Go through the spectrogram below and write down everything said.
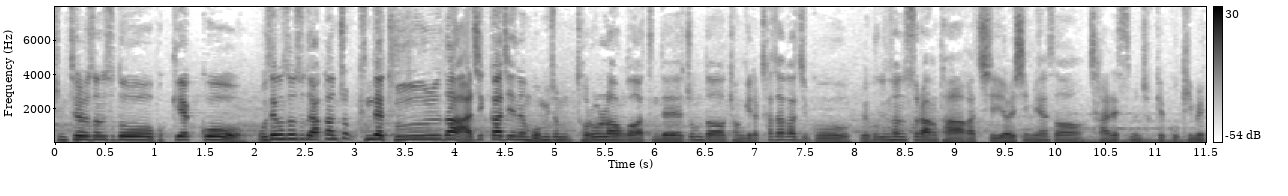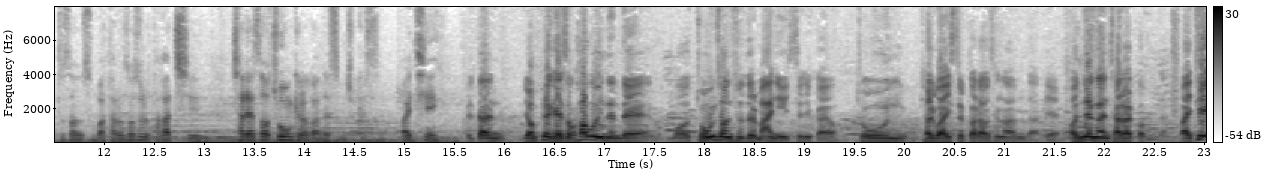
김태현 선수도 복귀했고 오세훈 선수도 약간 좀 근데 둘 다 아직까지는 몸이 좀 덜 올라온 것 같은데 좀 더 경기력 찾아가지고 외국인 선수랑 다 같이 열심히 해서 잘했으면 좋겠고 김일두 선수 막 다른 선수들 다 같이 잘해서 좋은 결과 냈으면 좋겠어요. 파이팅. 일단 연패 계속 하고 있는데 뭐 좋은 선수들 많이 있으니까요. 좋은 결과 있을 거라고 생각합니다. 예. 언젠간 잘할 겁니다. 파이팅.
